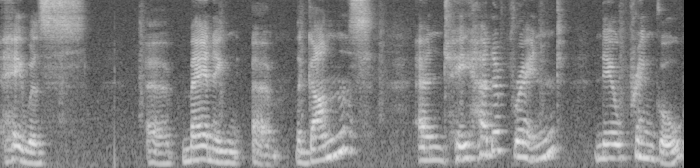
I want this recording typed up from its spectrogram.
he was uh, manning um, the guns and he had a friend, Neil Pringle,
